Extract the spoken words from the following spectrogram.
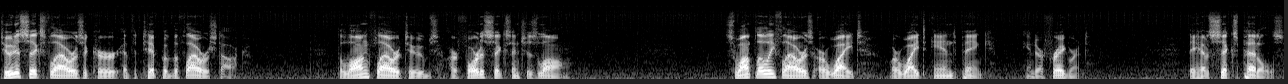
Two to six flowers occur at the tip of the flower stalk. The long flower tubes are four to six inches long. Swamp lily flowers are white or white and pink and are fragrant. They have six petals.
